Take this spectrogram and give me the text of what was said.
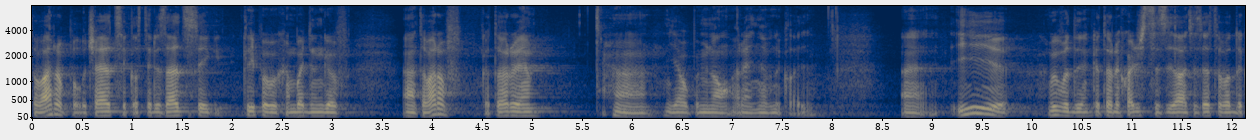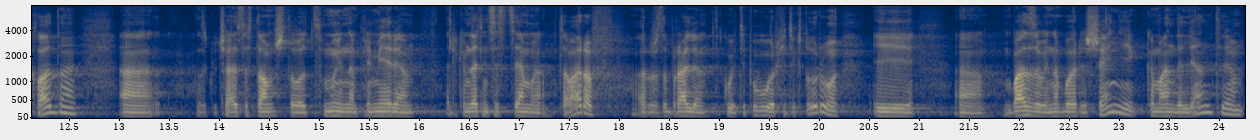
товара получается кластеризацией клиповых эмбеддингов товаров, которые я упоминал ранее в докладе. И выводы, которые хочется сделать из этого доклада, а, заключаются в том, что вот мы на примере рекомендательной системы товаров разобрали такую типовую архитектуру и а, базовый набор решений команды ленты,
